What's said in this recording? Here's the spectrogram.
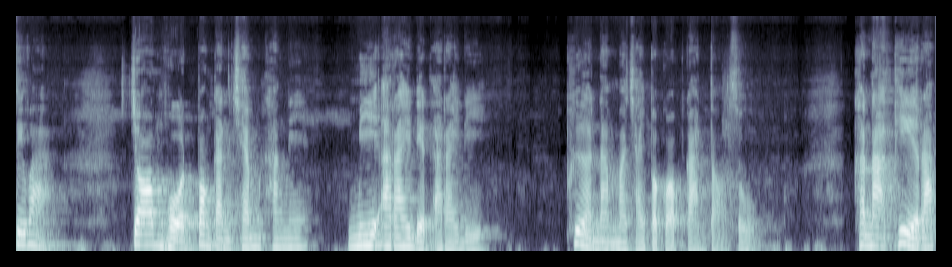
ซิว่า จอมโหดป้องกันแชมป์ครั้งนี้ มีอะไรเด็ดอะไรดี เพื่อนำมาใช้ประกอบการต่อสู้ ขณะที่รัก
